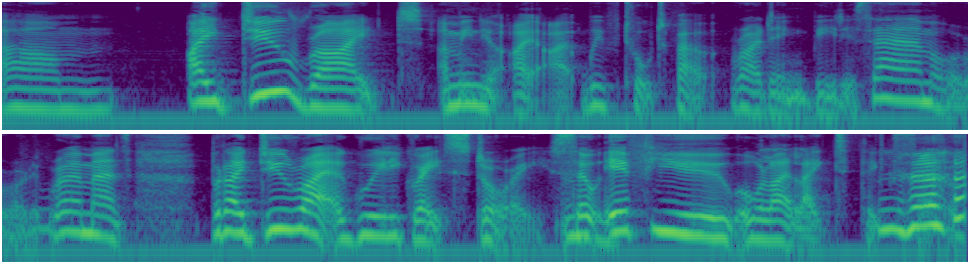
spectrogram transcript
um, I do write. I mean, I, I, we've talked about writing BDSM or erotic romance, but I do write a really great story. So if you, well, I like to think so.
